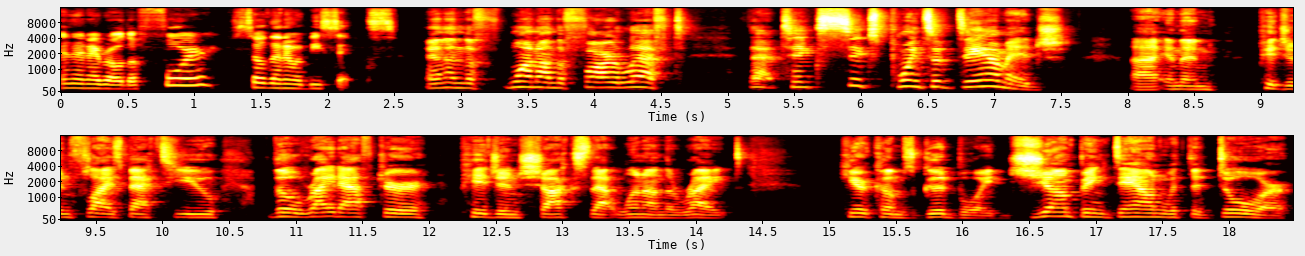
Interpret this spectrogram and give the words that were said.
And then I rolled a 4, so then it would be 6. And then the f- one on the far left, that takes six points of damage. Uh, and then Pigeon flies back to you. Though, right after Pigeon shocks that one on the right, here comes Good Boy jumping down with the door.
